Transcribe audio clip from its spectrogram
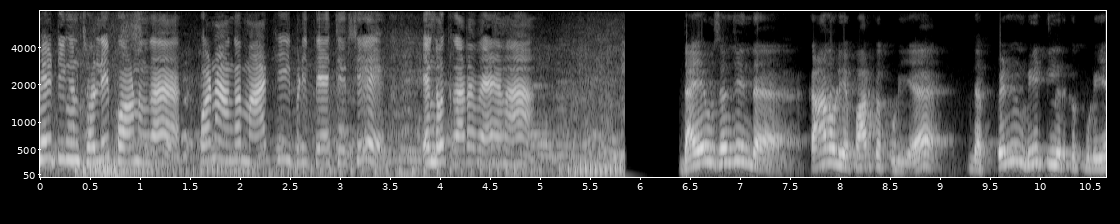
மீட்டிங்னு சொல்லி போனோங்க போனால் அங்கே மாற்றி இப்படி பேசிருச்சு. எங்களுக்கு கடை வேணாம். தயவு செஞ்சு இந்த காணொளியை பார்க்கக்கூடிய இந்த பெண் வீட்டில் இருக்கக்கூடிய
